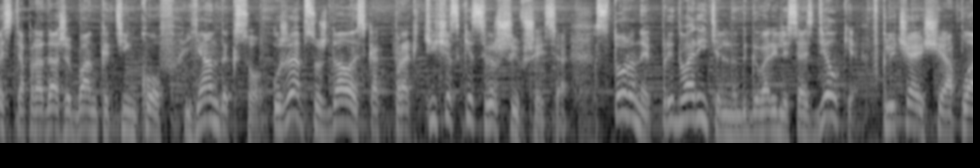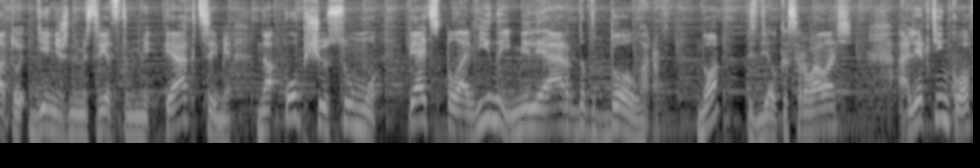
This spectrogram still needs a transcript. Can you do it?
Новость о продаже банка Тиньков Яндексу уже обсуждалась как практически свершившаяся. Стороны предварительно договорились о сделке, включающей оплату денежными средствами и акциями на общую сумму 5,5 миллиардов долларов. Но сделка сорвалась. Олег Тиньков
